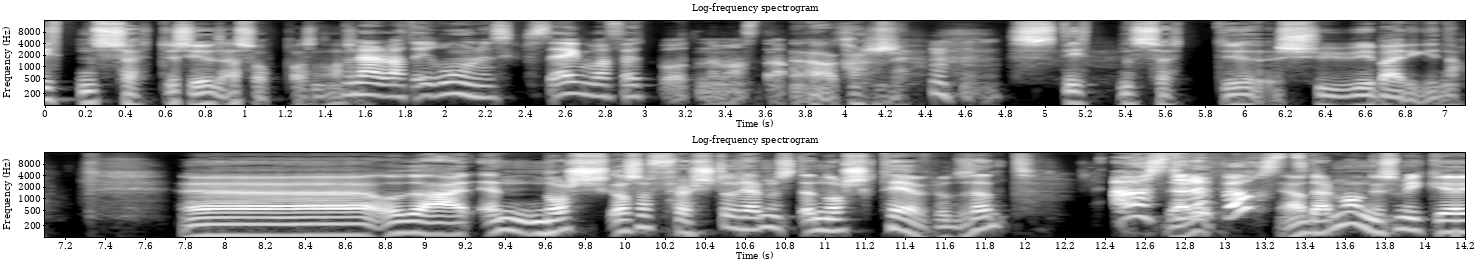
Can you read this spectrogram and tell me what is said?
1977, det er såpass nå. Men Altså. det hadde vært ironisk hvis jeg var født på 8. mars, da. Ja, kanskje. 1977 i Bergen, ja. Uh, og det er en norsk, altså først og fremst en norsk TV-produsent. Ah, står det først? Ja, det er det mange som ikke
